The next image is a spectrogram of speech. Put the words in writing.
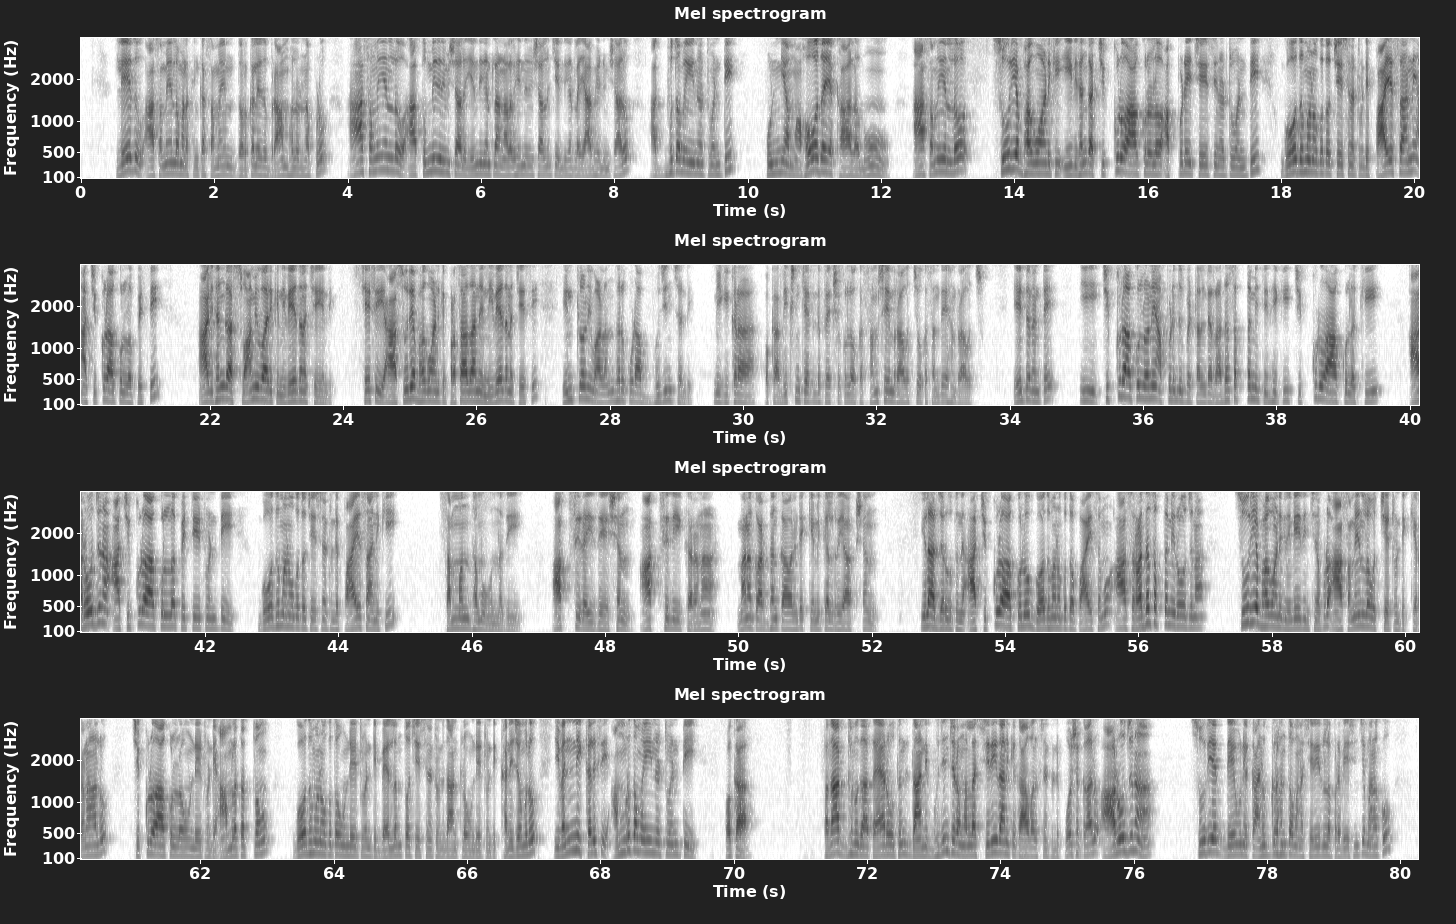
లేదు ఆ సమయంలో మనకు ఇంకా సమయం దొరకలేదు బ్రాహ్మణులు ఉన్నప్పుడు ఆ సమయంలో ఆ తొమ్మిది నిమిషాలు ఎనిమిది గంటల నలభై ఎనిమిది నిమిషాల నుంచి ఎనిమిది గంటల యాభై ఏడు నిమిషాలు అద్భుతమైనటువంటి పుణ్య మహోదయ కాలము. ఆ సమయంలో సూర్య భగవానికి ఈ విధంగా చిక్కుడు ఆకులలో అప్పుడే చేసినటువంటి గోధుమ చేసినటువంటి పాయసాన్ని ఆ చిక్కుడు ఆకుల్లో పెట్టి ఆ విధంగా స్వామివారికి నివేదన చేయండి. చేసి ఆ సూర్య భగవానికి ప్రసాదాన్ని నివేదన చేసి ఇంట్లోని వాళ్ళందరూ కూడా భుజించండి. మీకు ఇక్కడ ఒక వీక్షించేటువంటి ప్రేక్షకుల్లో ఒక సంశయం రావచ్చు ఒక సందేహం రావచ్చు. ఏంటనంటే ఈ చిక్కుడు ఆకుల్లోనే అప్పుడు ఎందుకు పెట్టాలంటే రథసప్తమి తిథికి చిక్కుడు ఆకులకి ఆ రోజున ఆ చిక్కుడు ఆకుల్లో పెట్టేటువంటి గోధుమ నూకతో చేసినటువంటి పాయసానికి సంబంధము ఉన్నది. ఆక్సిడైజేషన్ ఆక్సిలీకరణ మనకు అర్థం కావాలంటే కెమికల్ రియాక్షన్ ఇలా జరుగుతుంది. ఆ చిక్కుడు ఆకులు గోధుమ నూకతో పాయసము ఆ రథసప్తమి రోజున సూర్య భగవానికి నివేదించినప్పుడు ఆ సమయంలో వచ్చేటువంటి కిరణాలు చిక్కుడు ఆకుల్లో ఉండేటువంటి ఆమ్లతత్వం గోధుమ నూకతో ఉండేటువంటి బెల్లంతో చేసినటువంటి దాంట్లో ఉండేటువంటి ఖనిజములు ఇవన్నీ కలిసి అమృతమైనటువంటి ఒక పదార్థముగా తయారవుతుంది. దాన్ని భుజించడం వల్ల శరీరానికి కావలసినటువంటి పోషకాలు ఆ రోజున సూర్య దేవుని యొక్క అనుగ్రహంతో మన శరీరంలో ప్రవేశించి మనకు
